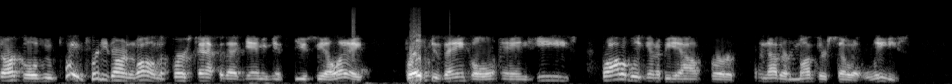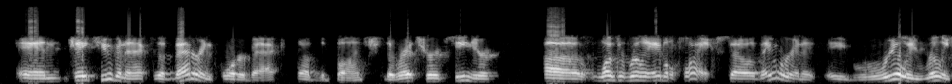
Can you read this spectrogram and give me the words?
Starkel, who played pretty darn well in the first half of that game against UCLA broke his ankle, and he's probably going to be out for another month or so at least. And Jake Hubenak, the veteran quarterback of the bunch, the redshirt senior, uh, wasn't really able to play. So they were in a, a really, really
